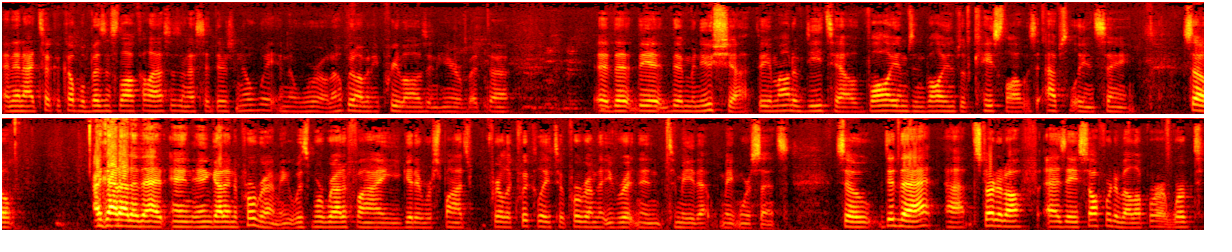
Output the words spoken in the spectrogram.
And then I took a couple business law classes, and I said, "There's no way in the world. I hope we don't have any pre-laws in here, but uh, uh, the, the, the minutia, the amount of detail, volumes and volumes of case law was absolutely insane. So I got out of that and, and got into programming. It was more gratifying. You get a response fairly quickly to a program that you've written, and to me, that made more sense. So did that. Uh, started off as a software developer. I worked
